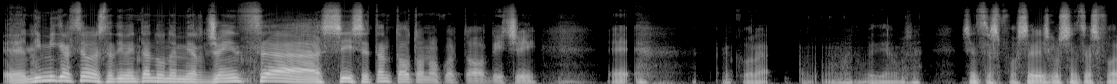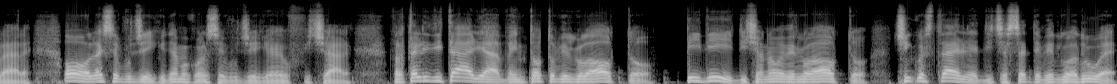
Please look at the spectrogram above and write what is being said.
eh, l'immigrazione sta diventando un'emergenza, sì 78 no 14. E, ancora, vediamo se senza, se riesco senza sforare. Oh, l'SVG, chiudiamo con l'SVG che è ufficiale. Fratelli d'Italia 28,8, PD 19,8, 5 Stelle 17,2,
